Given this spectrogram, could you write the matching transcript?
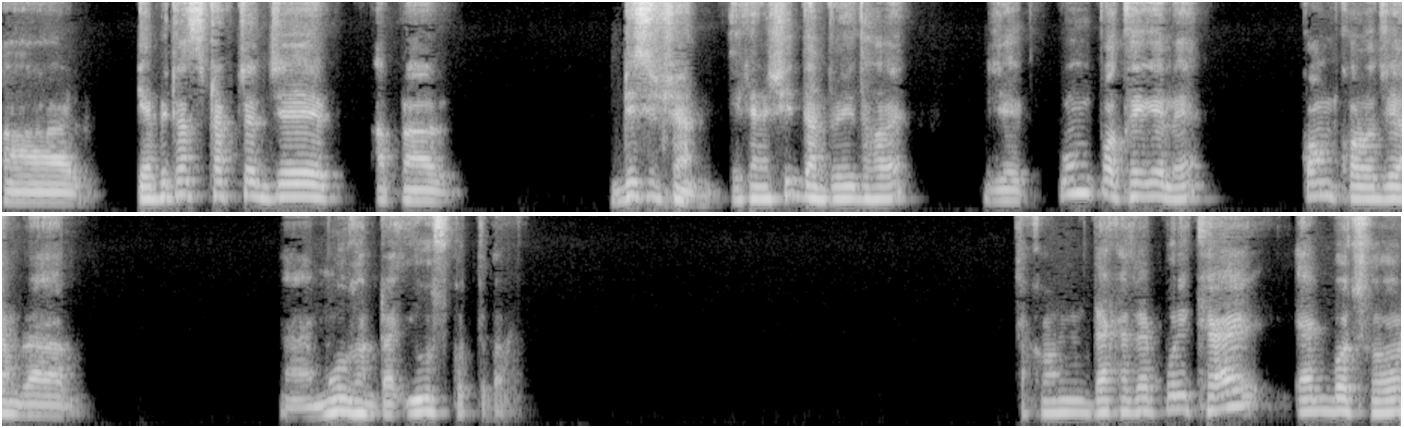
আর ক্যাপিটাল স্ট্রাকচার যে আপনার ডিসিশন এখানে সিদ্ধান্ত নিতে হয় যে কোন পথে গেলে কম খরচে আমরা মূলধনটা ইউজ করতে পারব। এখন দেখা যায় পরীক্ষায় এক বছর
